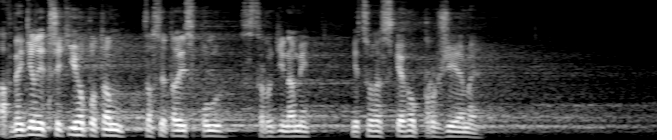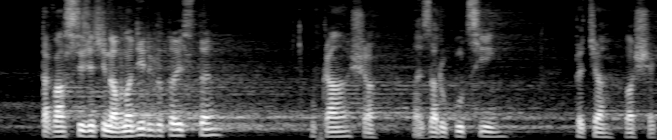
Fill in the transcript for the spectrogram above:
A v neděli třetího potom zase tady spolu s rodinami něco hezkého prožijeme. Tak vás chci děti navnadit, kdo tady jste? Lukáš a za rukucí Peťa Vašek.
